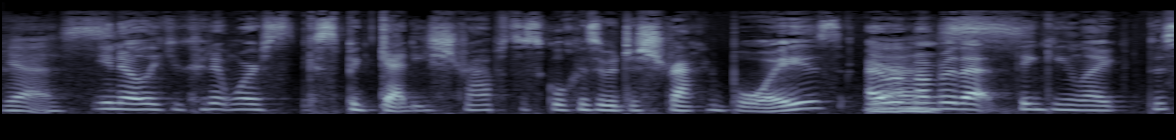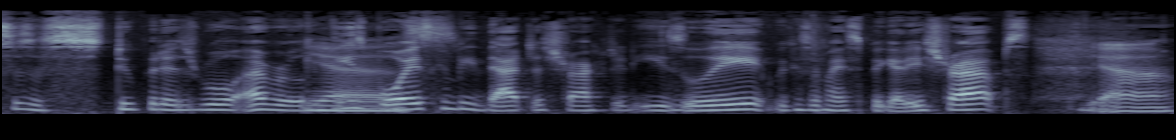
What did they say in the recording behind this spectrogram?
Yes. you know, like you couldn't wear spaghetti straps to school because it would distract boys. I remember that thinking like this is the stupidest rule ever. Like, These boys can be that distracted easily because of my spaghetti straps. Yeah.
